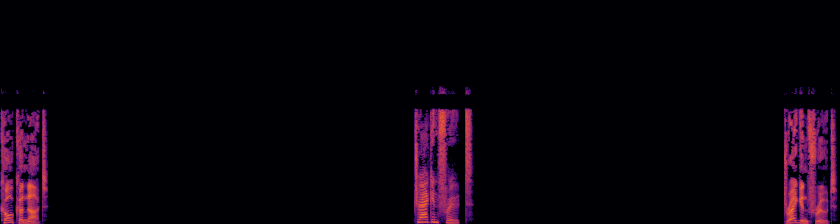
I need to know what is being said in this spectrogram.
Coconut. Dragon fruit dragon fruit.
